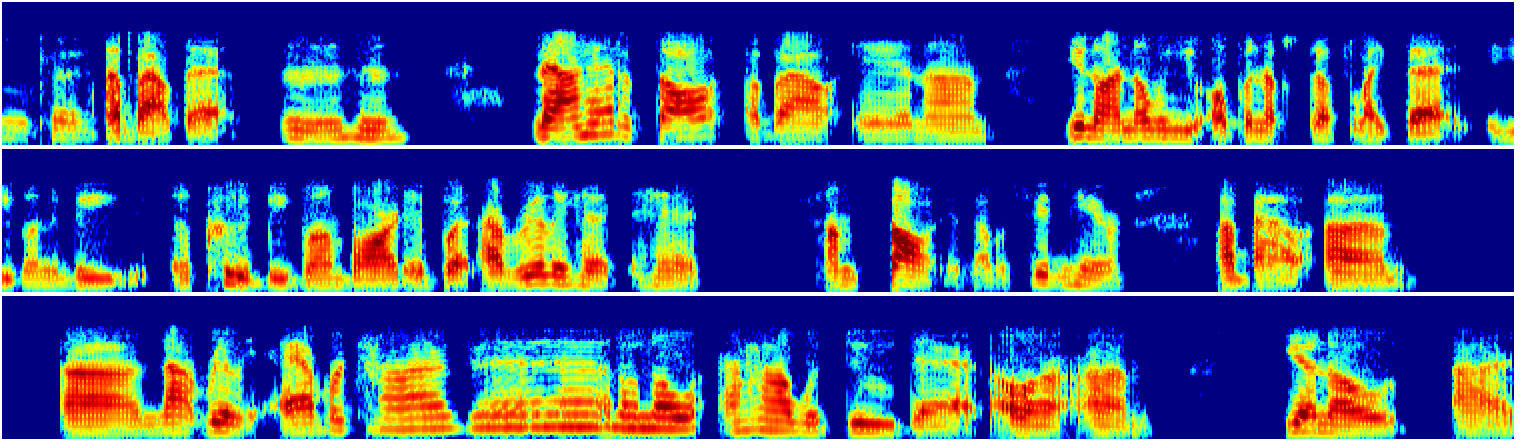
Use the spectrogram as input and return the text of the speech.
Okay. About that. Mhm. Now I had a thought about, and um, you know, I know when you open up stuff like that, you're going to be uh, could be bombarded. But I really had had some thought as I was sitting here about um, uh, not really advertising. I don't know how I would do that, or um, you know, uh,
